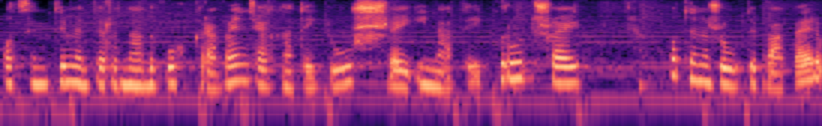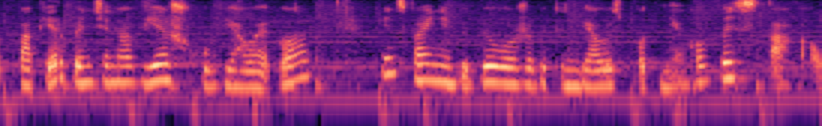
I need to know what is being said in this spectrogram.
o centymetr na dwóch krawędziach, na tej dłuższej i na tej krótszej. Bo ten żółty papier, papier będzie na wierzchu białego, więc fajnie by było, żeby ten biały spod niego wystawał.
